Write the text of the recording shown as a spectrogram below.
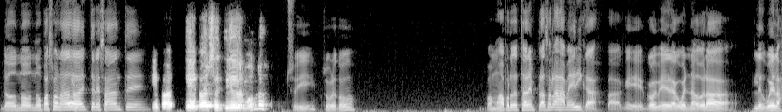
No, no, no pasó nada interesante. Tiene todo, el sentido del mundo. Sí, sobre todo. Vamos a protestar en Plaza Las Américas para que eh, la gobernadora le duela.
